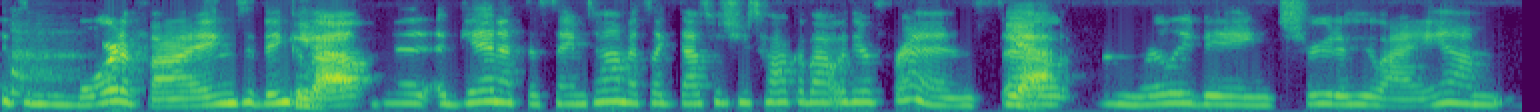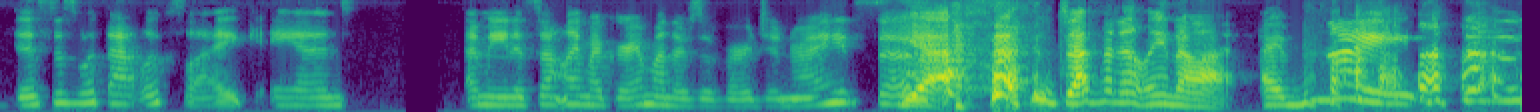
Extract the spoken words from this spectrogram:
it's, mortifying to think Yeah. about but again at the same time it's like that's what you talk about with your friends so Yeah. i'm really being true to who i am this is what that looks like and i mean it's not like my grandmother's a virgin right so yeah, definitely not. I right so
